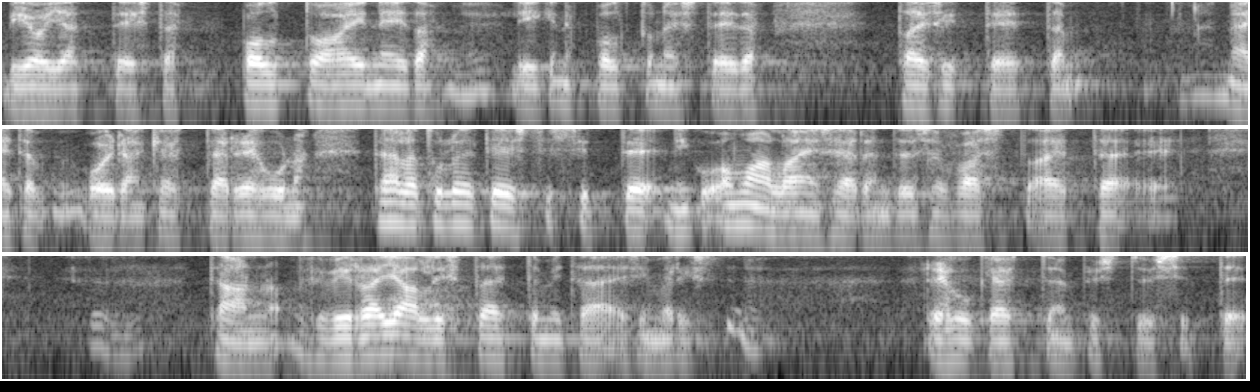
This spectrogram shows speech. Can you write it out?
biojätteistä polttoaineita, liikennepolttonesteitä tai sitten, että näitä voidaan käyttää rehuna. Täällä tulee tietysti sitten niin kuin oma lainsäädäntönsä vastaan, että tämä on hyvin rajallista, että mitä esimerkiksi rehukäyttöön pystyy sitten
